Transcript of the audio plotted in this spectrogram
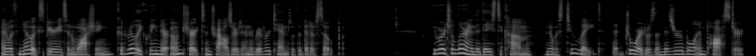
and with no experience in washing, could really clean their own shirts and trousers in the River Thames with a bit of soap. We were to learn in the days to come, when it was too late, that George was a miserable impostor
